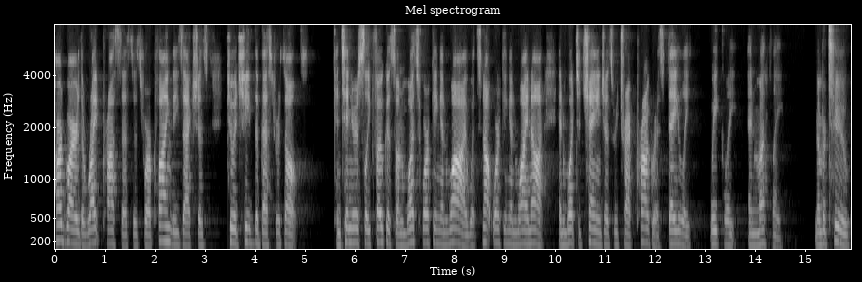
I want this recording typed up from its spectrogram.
hardwire the right processes for applying these actions to achieve the best results. Continuously focus on what's working and why, what's not working and why not, and what to change as we track progress daily, weekly, and monthly. Number two,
